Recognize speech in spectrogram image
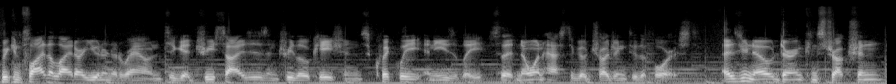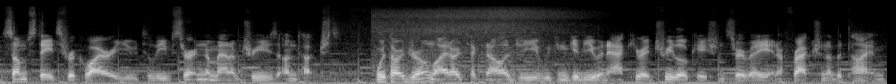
We can fly the LiDAR unit around to get tree sizes and tree locations quickly and easily so that no one has to go trudging through the forest. As you know, during construction, some states require you to leave certain amount of trees untouched. With our drone LiDAR technology, we can give you an accurate tree location survey in a fraction of the time,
